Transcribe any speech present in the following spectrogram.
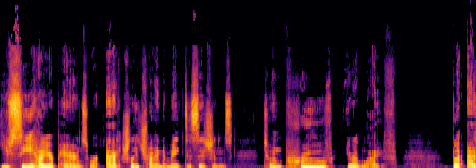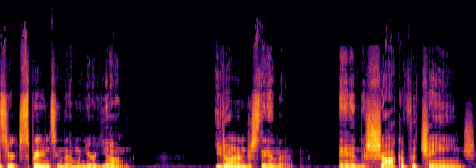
You see how your parents were actually trying to make decisions to improve your life. But as you're experiencing them when you're young, you don't understand that. And the shock of the change,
